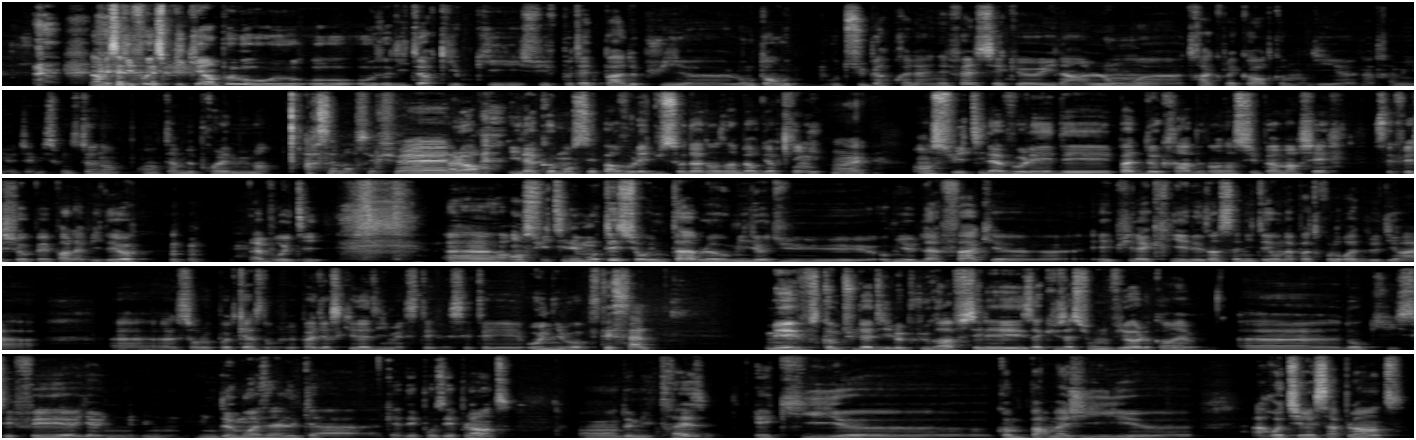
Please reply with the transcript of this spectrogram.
non mais ce qu'il faut expliquer un peu aux, aux- aux auditeurs qui, qui suivent peut-être pas depuis euh, longtemps ou, ou de super près la NFL c'est qu'il a un long euh, track record comme on dit euh, notre ami James Winston en, en termes de problèmes humains Harcèlement sexuel. alors il a commencé par voler du soda dans un Burger King Ouais. Ensuite, il a volé des pâtes de crabe dans un supermarché. Il s'est fait choper par la vidéo. Abruti. Euh, ensuite, il est monté sur une table au milieu, du, au milieu de la fac euh, et puis il a crié des insanités. On n'a pas trop le droit de le dire à- sur le podcast, donc je ne vais pas dire ce qu'il a dit, mais c'était haut niveau. C'était sale. Mais comme tu l'as dit, le plus grave, c'est les accusations de viol quand même. Euh, donc il s'est fait, il y a une, une- une demoiselle qui a, qui a déposé plainte en 2013 et qui, euh, comme par magie, a retiré sa plainte.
